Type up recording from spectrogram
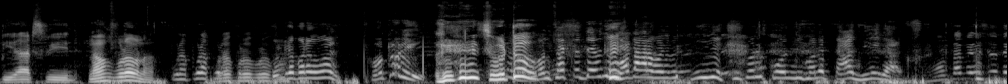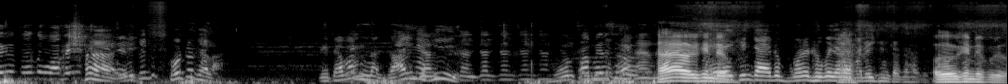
বিরাট স্পিড না পুরাও না। পুরা পুরা পুরো পুরো পুরো কোনটা পরে বল? ছোট। রে ছোট কনসার্টটা দেবে হয়ে কি রে কি করে করলি? মানে পা দিয়ে যায়। দেখে তো তো ওয়াকাই হ্যাঁ এটা তো ছোট খেলা? এটা আবার না গাই নাকি চল, চল, চল, চল, চল। মনসা হ্যাঁ ওইখানটা একটু বনে ঢুকে যাবে আর এইখানটাতে হবে। ওইখানটা পুরো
